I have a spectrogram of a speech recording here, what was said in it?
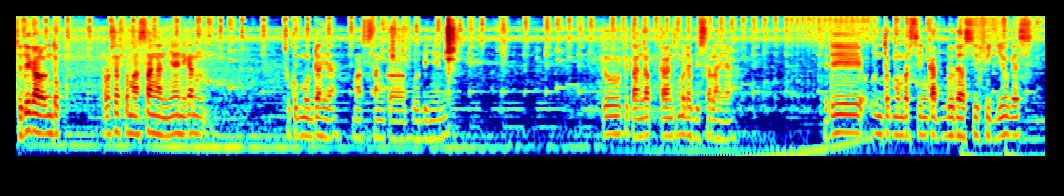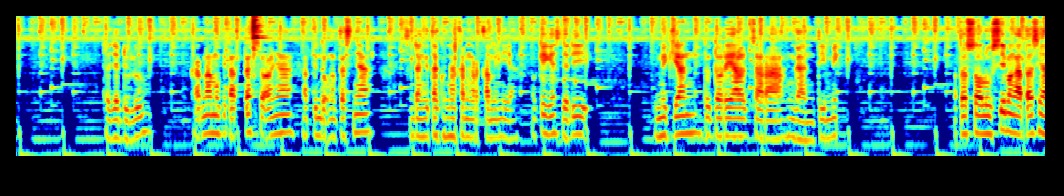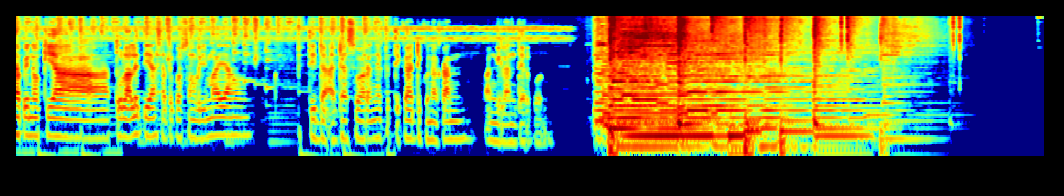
Jadi kalau untuk proses pemasangannya ini kan cukup mudah ya, masang ke bodinya ini. Itu kita anggap kalian semua udah bisa lah ya. Jadi untuk mempersingkat durasi video guys, itu aja dulu. Karena mau kita tes soalnya HP untuk ngetesnya sedang kita gunakan ngerekam ini ya. Oke guys, jadi Demikian tutorial cara ganti mic atau solusi mengatasi HP Nokia Tulalit ya 105 yang tidak ada suaranya ketika digunakan panggilan telepon.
